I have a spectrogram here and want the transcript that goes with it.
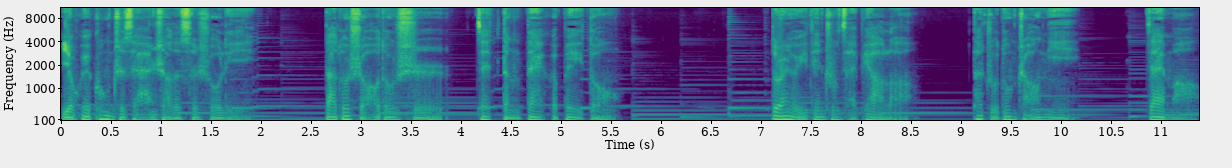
也会控制在很少的次数里，大多时候都是在等待和被动。突然有一天中彩票了，他主动找你，在吗？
